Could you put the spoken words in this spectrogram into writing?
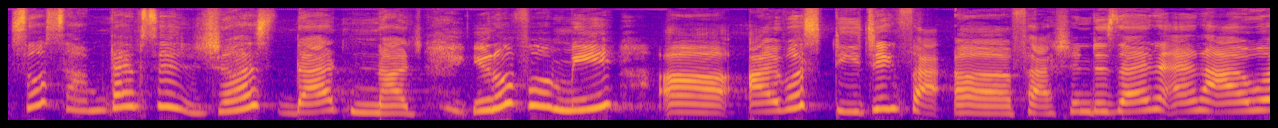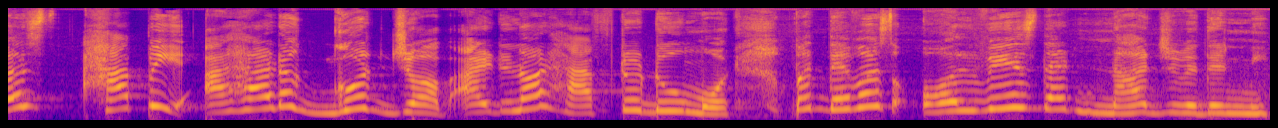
so sometimes it's just that nudge. You know for me uh, i was teaching fa- uh, fashion design and i was happy. I had a good job. I did not have to do more. But there was always that nudge within me.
